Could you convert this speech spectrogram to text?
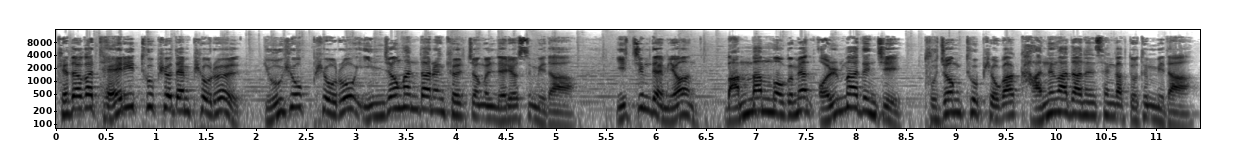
게다가 대리 투표된 표를 유효표로 인정한다는 결정을 내렸습니다. 이쯤 되면 맘만 먹으면 얼마든지 부정투표가 가능하다는 생각도 듭니다.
